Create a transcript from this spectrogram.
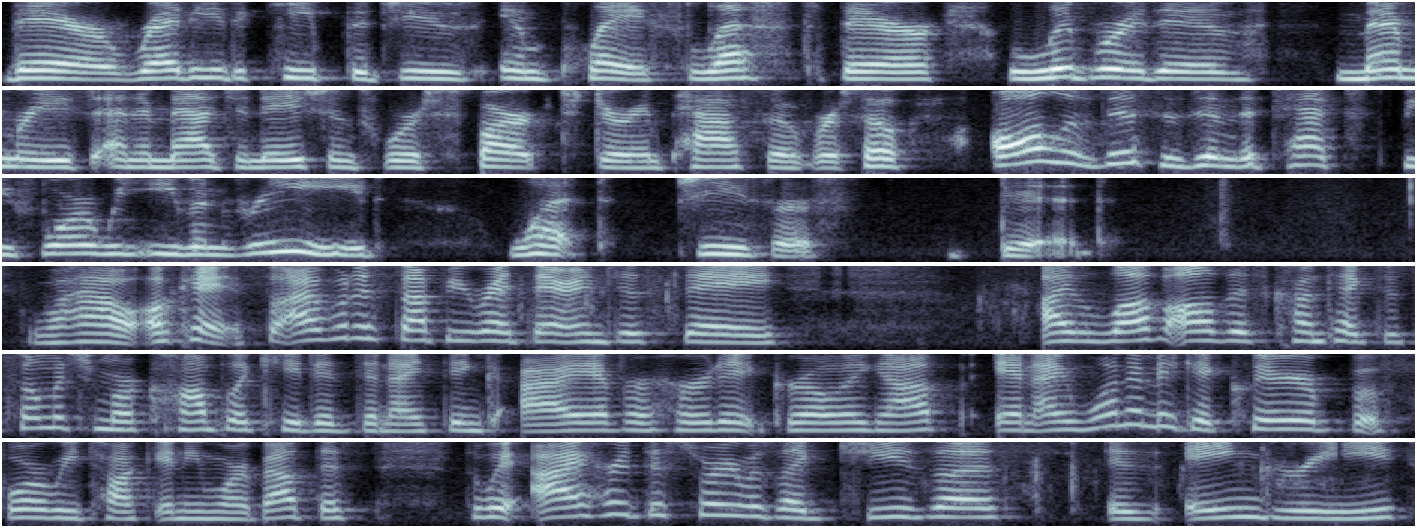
there ready to keep the Jews in place, lest their liberative memories and imaginations were sparked during Passover. So all of this is in the text before we even read what Jesus did. Wow. Okay. So I want to stop you right there and just say, I love all this context. It's so much more complicated than I think I ever heard it growing up. And I want to make it clear before we talk any more about this. The way I heard this story was like Jesus is angry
